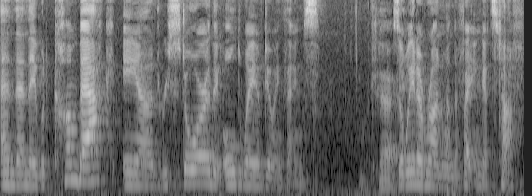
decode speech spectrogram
and then they would come back and restore the old way of doing things. Okay. So way to run when the fighting gets tough.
